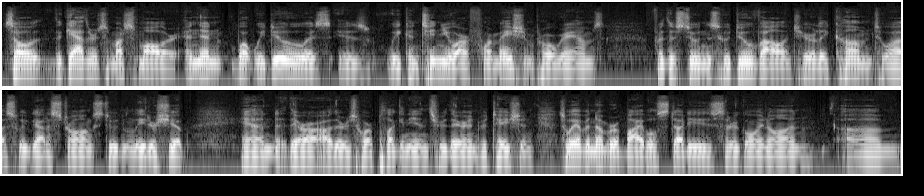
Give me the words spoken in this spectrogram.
so the gatherings are much smaller. And then what we do is is we continue our formation programs for the students who do voluntarily come to us. We've got a strong student leadership and there are others who are plugging in through their invitation. So we have a number of Bible studies that are going on, um,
